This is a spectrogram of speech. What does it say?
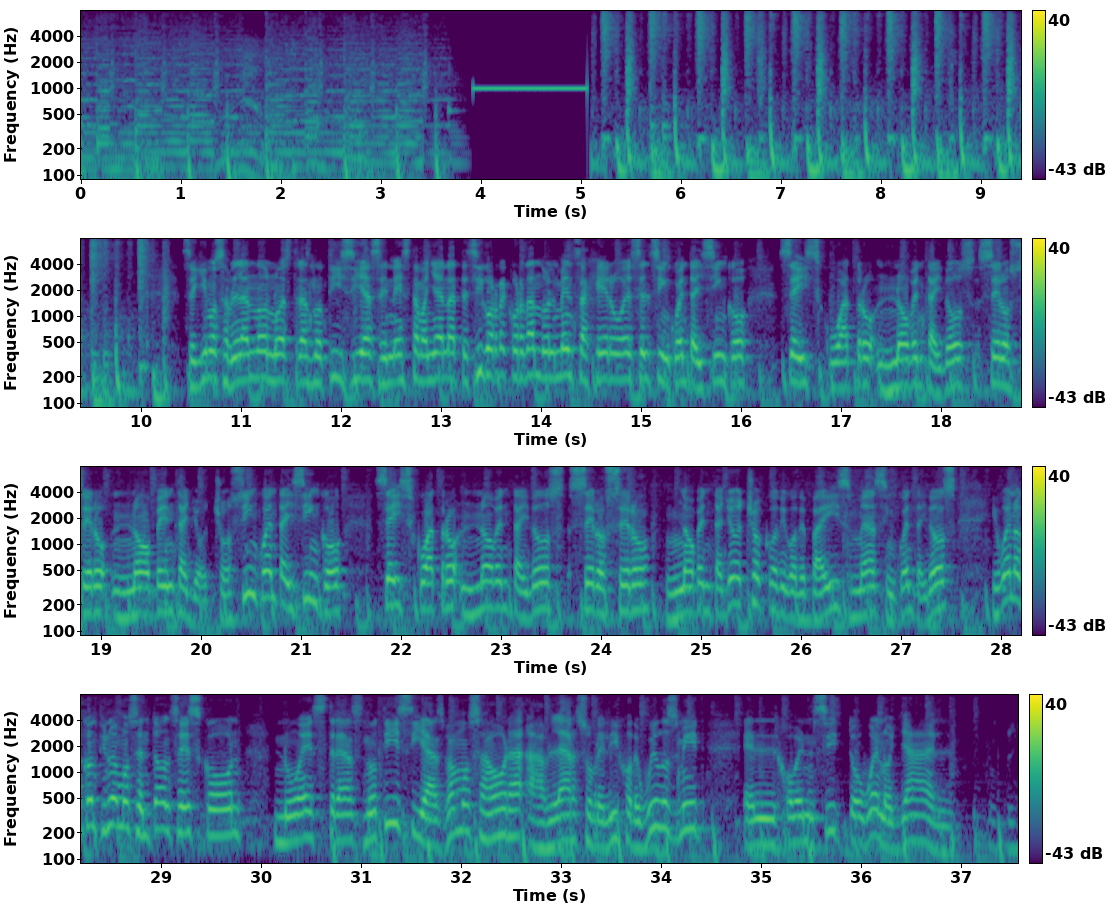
Seguimos hablando nuestras noticias en esta mañana. Te sigo recordando el mensajero es el 55 64 92 00 98. 55 64 92 00 98. Código de país más 52. Y bueno, continuemos entonces con nuestras noticias. Vamos ahora a hablar sobre el hijo de Will Smith, el jovencito, bueno, ya el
